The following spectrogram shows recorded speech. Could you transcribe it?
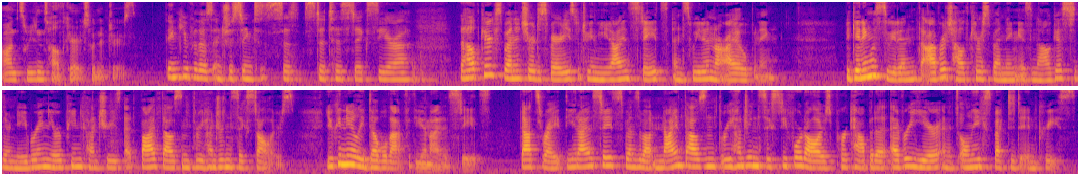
on Sweden's healthcare expenditures. Thank you for those interesting t- statistics, Sierra. The healthcare expenditure disparities between the United States and Sweden are eye opening. Beginning with Sweden, the average healthcare spending is analogous to their neighboring European countries at $5,306. You can nearly double that for the United States. That's right, the United States spends about $9,364 per capita every year, and it's only expected to increase.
